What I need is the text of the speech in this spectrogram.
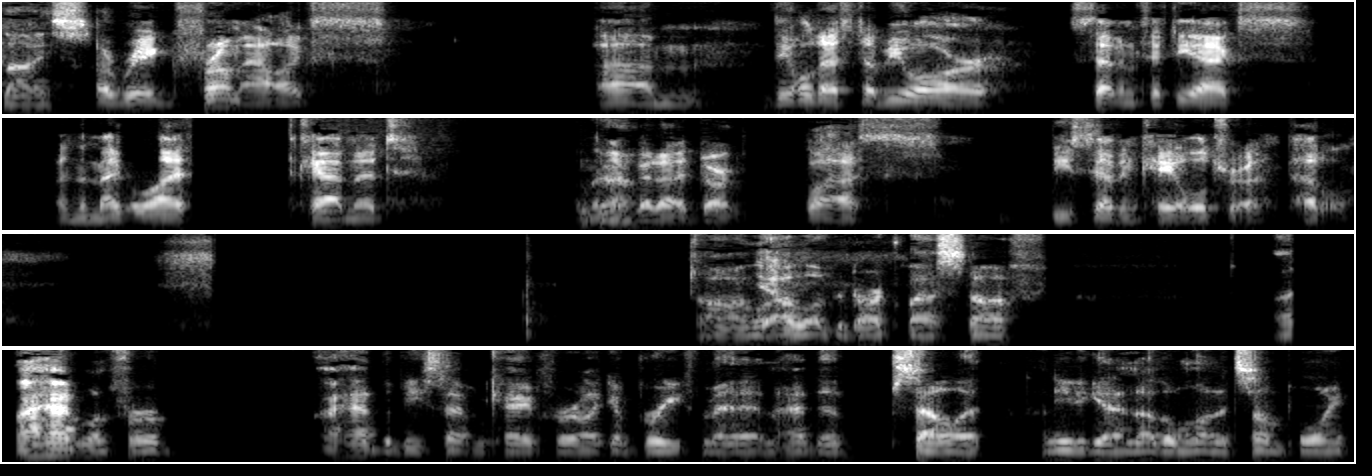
nice. a rig from Alex, um, the old SWR 750X and the Megoliath cabinet. And then I've got a dark glass B7K Ultra pedal. Oh, I, Yeah. I love the dark glass stuff. I, I had one for, I had the B7K for like a brief minute and I had to sell it. I need to get another one at some point.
